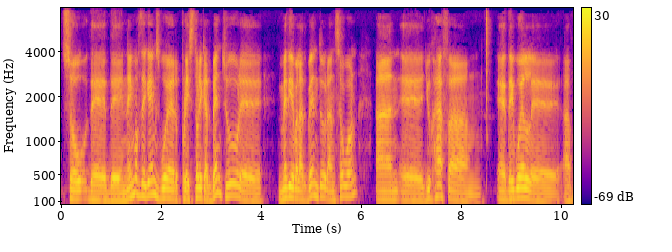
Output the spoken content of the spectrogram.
So the the name of the games were prehistoric adventure, uh, medieval adventure, and so on. And uh, you have um, uh, they will uh, a,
